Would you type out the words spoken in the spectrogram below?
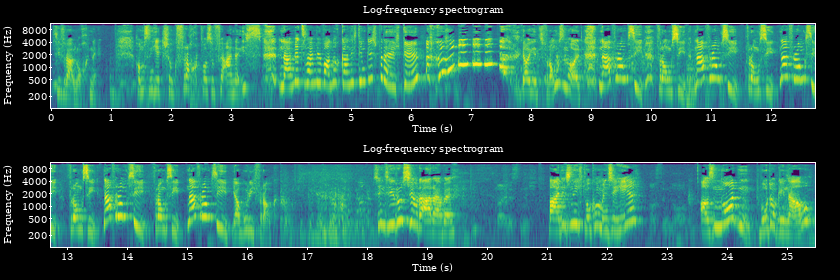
Sie, Frau Lochne, haben Sie ihn jetzt schon gefragt, was er für einer ist? Nein, wir zwei, wir waren noch gar nicht im Gespräch, gell? Ja, jetzt fragen Sie halt. Na, fragen Sie, fragen Sie, na, fragen Sie, fragen Sie, na, fragen Sie, fragen Sie, na, fragen Sie, fragen Sie, na, fragen Sie. Ja, gut, ich frag. Sind Sie Russe oder Araber? Beides nicht. Beides nicht. Wo kommen Sie her? Aus dem Norden. Aus dem Norden. Wo da genau?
